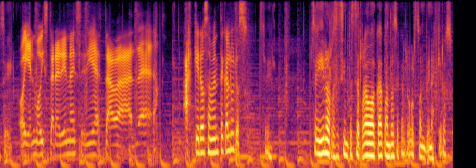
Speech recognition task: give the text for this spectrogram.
Sí. Oye, el Movistar Arena ese día estaba asquerosamente caluroso. Sí. Sí, los recintos cerrados acá cuando hace calor son bien asquerosos.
